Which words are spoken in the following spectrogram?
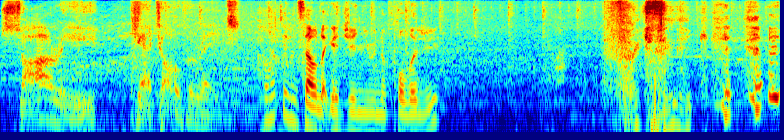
Sorry. Get over it. Oh, that didn't sound like a genuine apology. Fuck's sake. I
